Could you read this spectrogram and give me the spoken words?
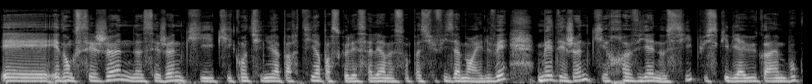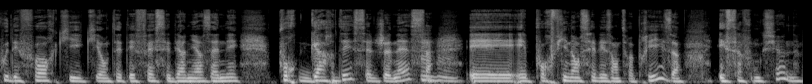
Et, et donc ces jeunes, ces jeunes qui, qui continuent à partir parce que les salaires ne sont pas suffisamment élevés, mais des jeunes qui reviennent aussi, puisqu'il y a eu quand même beaucoup d'efforts qui, qui ont été faits ces dernières années pour garder cette jeunesse Mhm. et, et pour financer des entreprises. Et ça fonctionne.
